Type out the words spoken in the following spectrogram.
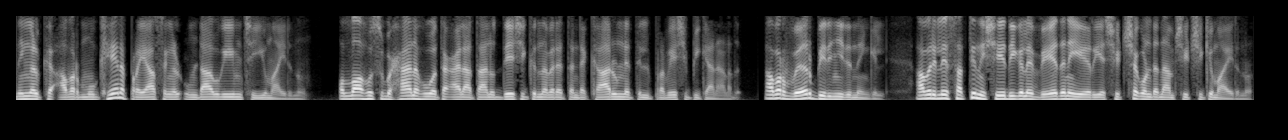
നിങ്ങൾക്ക് അവർ മുഖേന പ്രയാസങ്ങൾ ഉണ്ടാവുകയും ചെയ്യുമായിരുന്നു. അള്ളാഹു സുബഹാനഹുവത്ത അല താൻ ഉദ്ദേശിക്കുന്നവരെ തന്റെ കാരുണ്യത്തിൽ പ്രവേശിപ്പിക്കാനാണത്. അവർ വേർപിരിഞ്ഞിരുന്നെങ്കിൽ അവരിലെ സത്യനിഷേധികളെ വേദനയേറിയ ശിക്ഷ കൊണ്ട് നാം ശിക്ഷിക്കുമായിരുന്നു.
